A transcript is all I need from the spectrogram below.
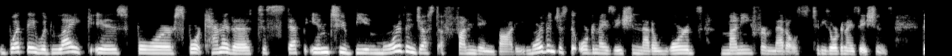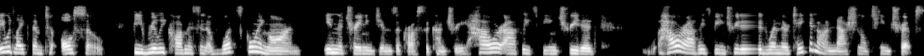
What they would like is for Sport Canada to step into being more than just a funding body, more than just the organization that awards money for medals to these organizations. They would like them to also be really cognizant of what's going on in the training gyms across the country. How are athletes being treated? How are athletes being treated when they're taken on national team trips?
